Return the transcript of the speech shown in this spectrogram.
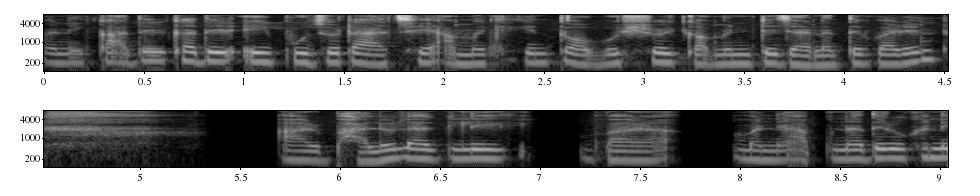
মানে কাদের কাদের এই পুজোটা আছে, আমাকে কিন্তু অবশ্যই কমেন্টে জানাতে পারেন। আর ভালো লাগলে বা মানে আপনাদের ওখানে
